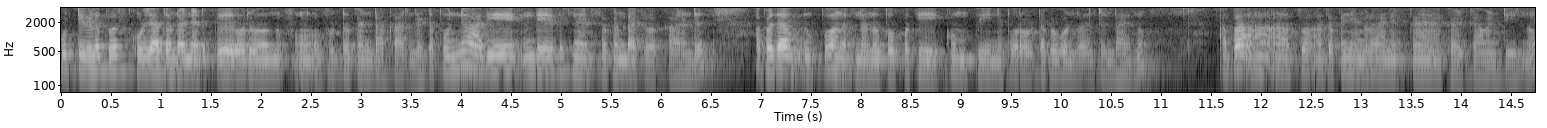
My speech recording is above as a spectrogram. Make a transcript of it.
കുട്ടികളിപ്പോൾ സ്കൂളിലാത്തതുകൊണ്ട് തന്നെ ഇടയ്ക്ക് ഓരോന്ന് ഫുഡൊക്കെ ഉണ്ടാക്കാറുണ്ട് കേട്ടോ പൊന്നും ആദ്യമേ എന്തെങ്കിലുമൊക്കെ സ്നാക്സൊക്കെ ഉണ്ടാക്കി വെക്കാറുണ്ട്. അപ്പോഴത്തെ ഉപ്പ് വന്നിട്ടുണ്ടായിരുന്നു. ഉപ്പ ഇപ്പോൾ കേക്കും പിന്നെ പൊറോട്ട ഒക്കെ കൊണ്ടുവന്നിട്ടുണ്ടായിരുന്നു അപ്പോൾ അപ്പോൾ അതൊക്കെ ഞങ്ങൾ അങ്ങനെ കഴിക്കാൻ വേണ്ടിയിരുന്നു.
